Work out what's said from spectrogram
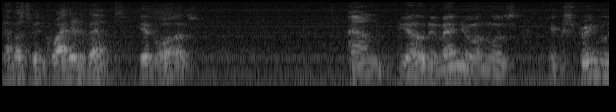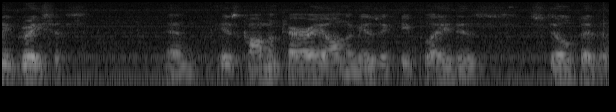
That must have been quite an event. It was. And Yehudi Menuhin was extremely gracious, and his commentary on the music he played is still vivid.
